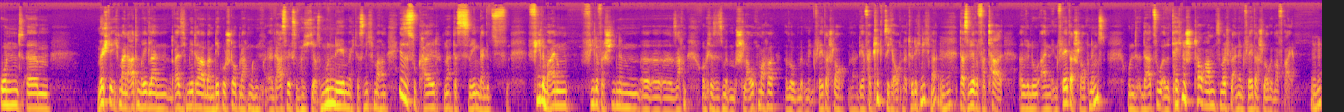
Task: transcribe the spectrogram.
und ähm, möchte ich meinen Atemregler in 30 Meter beim Dekostopp nach dem äh, Gaswechsel, möchte ich die aus dem Mund nehmen, möchte es nicht machen, ist es zu kalt. Ne? Deswegen, da gibt es viele Meinungen, viele verschiedene äh, äh, Sachen. Ob ich das jetzt mit einem Schlauch mache, also mit einem Inflatorschlauch, ne? der verklickt sich auch natürlich nicht. Ne? Mhm. Das wäre fatal. Also wenn du einen Inflatorschlauch nimmst und dazu, also technische Taucher haben zum Beispiel einen Inflatorschlauch immer frei. Mhm.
